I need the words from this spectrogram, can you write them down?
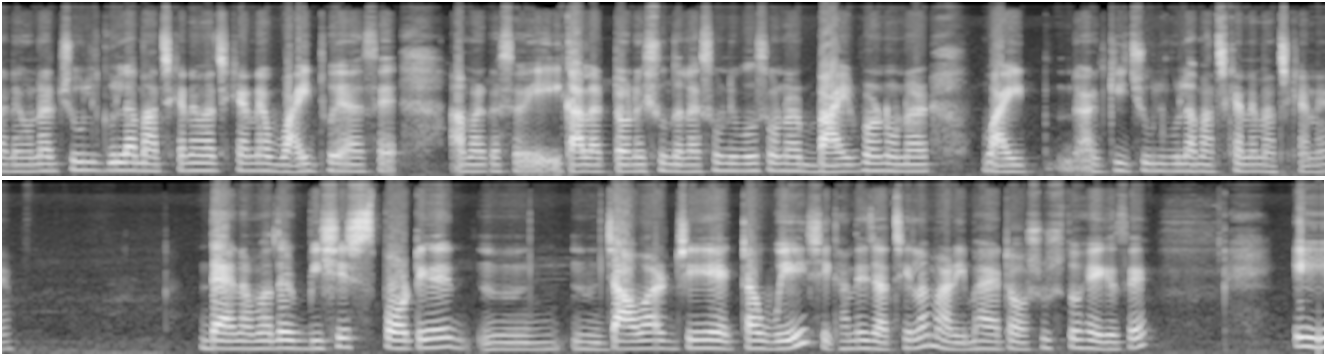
মানে ওনার চুলগুলা মাঝখানে মাঝখানে হোয়াইট হয়ে আছে। আমার কাছে এই কালারটা অনেক সুন্দর লাগছে। উনি বলছে ওনার বাইরবর্ন ওনার হোয়াইট আর কি চুলগুলা মাঝখানে মাঝখানে। দেন আমাদের বিশেষ স্পটে যাওয়ার যে একটা ওয়ে সেখানে যাচ্ছিলাম আর এই ভাইয়াটা অসুস্থ হয়ে গেছে। এই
